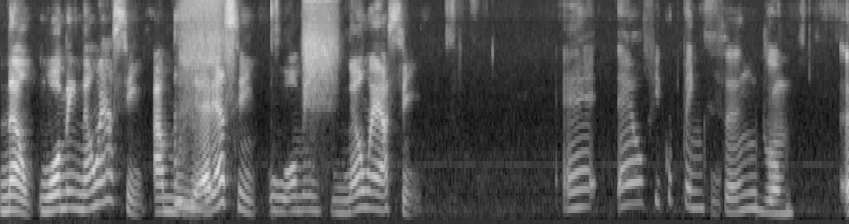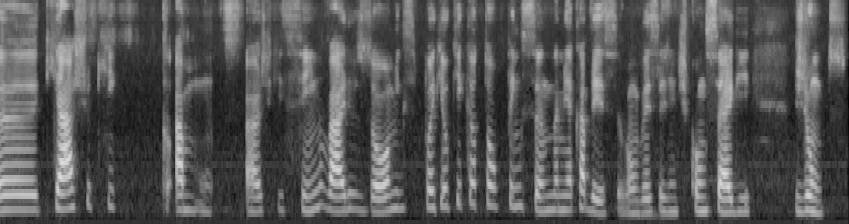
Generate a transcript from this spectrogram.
não. O homem não é assim. A mulher é assim. O homem não é assim. É, é eu fico pensando uh, que acho que acho que sim, vários homens, porque o que, que eu estou pensando na minha cabeça? Vamos ver se a gente consegue juntos.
